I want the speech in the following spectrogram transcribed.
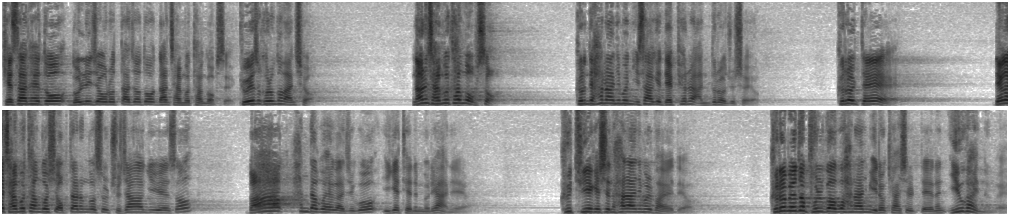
계산해도 논리적으로 따져도 난 잘못한 거 없어요. 교회에서 그런 거 많죠. 나는 잘못한 거 없어. 그런데 하나님은 이상하게 내 편을 안 들어주셔요. 그럴 때 내가 잘못한 것이 없다는 것을 주장하기 위해서 막 한다고 해가지고 이게 되는 말이 아니에요. 그 뒤에 계신 하나님을 봐야 돼요. 그럼에도 불구하고 하나님이 이렇게 하실 때에는 이유가 있는 거예요.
